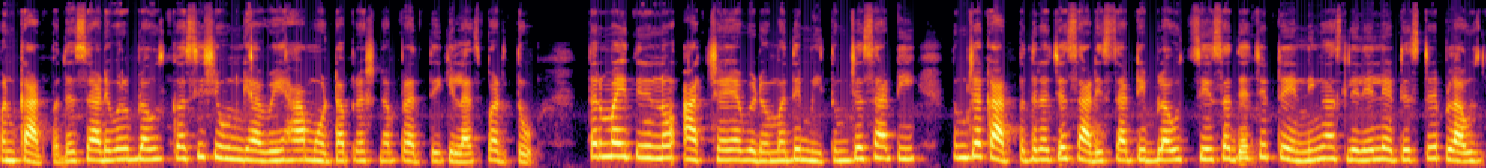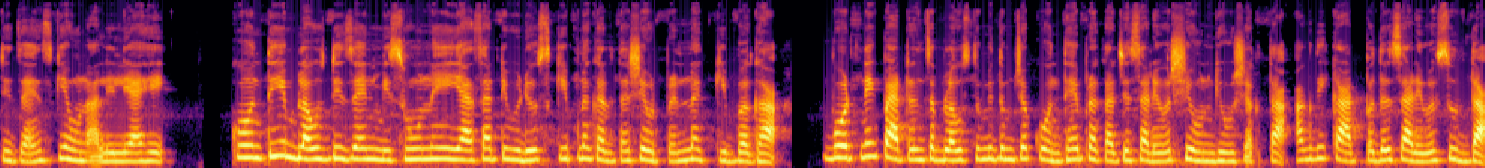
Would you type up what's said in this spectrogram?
पण काठपदर साडीवर ब्लाऊज कसे शिवून घ्यावे हा मोठा प्रश्न प्रत्येकीलाच पडतो. तर मैत्रिणींनो आजच्या या व्हिडिओमध्ये मी तुमच्यासाठी तुमच्या काठपदराच्या साडीसाठी ब्लाऊजचे सध्याचे ट्रेंडिंग असलेले लेटेस्ट ब्लाऊज डिझाईन्स घेऊन आलेले आहे. कोणतीही ब्लाऊज डिझाईन मिस होऊ नये यासाठी व्हिडिओ स्किप न करता शेवटपर्यंत नक्की बघा. बोटनेक पॅटर्नचा ब्लाऊज तुम्ही तुमच्या कोणत्याही प्रकारच्या साडीवर शिवून घेऊ शकता अगदी काठपदर साडीवर सुद्धा.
